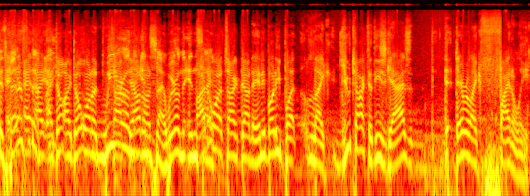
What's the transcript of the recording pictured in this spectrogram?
It's better and, for them. I, I, don't. I don't want to. We are on the inside. On, We're on the inside. I don't want to talk down to anybody, but like you talk to these guys, they were like, finally,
